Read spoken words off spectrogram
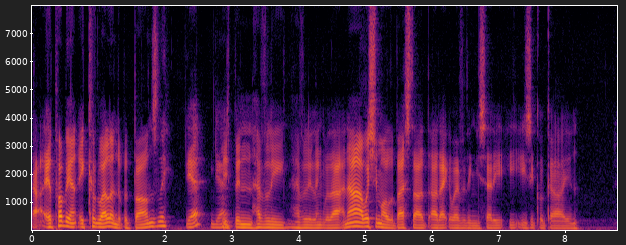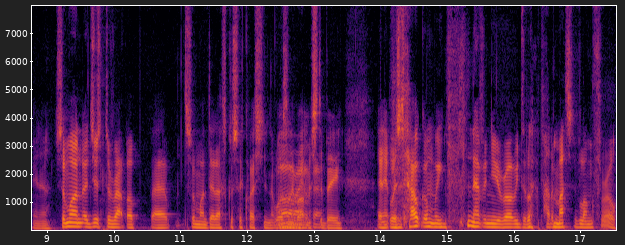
Uh, He'll probably he could well end up with Barnsley. Yeah, yeah. He's been heavily heavily linked with that, and I wish him all the best. I'd, I'd echo everything you said. He, he- he's a good guy, and you know, someone uh, just to wrap up. Uh, someone did ask us a question that wasn't Oh, right, about okay. Mr. Bean, and it was how come we never knew Rory Delap had a massive long throw?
